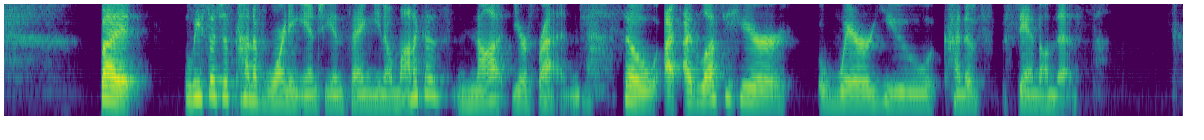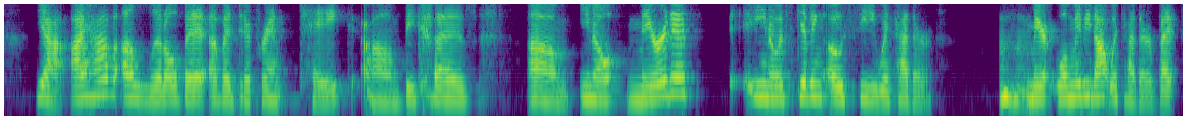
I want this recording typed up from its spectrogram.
But Lisa's just kind of warning Angie and saying, you know, Monica's not your friend. So I, would love to hear where you kind of stand on this. Yeah, I have a little bit of a different take um, because, um, you know, Meredith, you know, it's giving OC with Heather. Mm-hmm. Mer- well, maybe not with Heather, but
